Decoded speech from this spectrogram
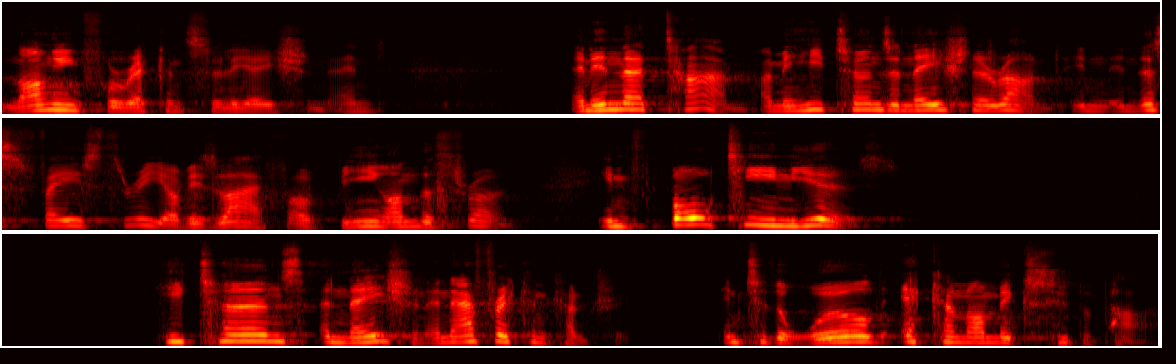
longing for reconciliation. And, and in that time, I mean, he turns a nation around in, in this phase three of his life of being on the throne. In 14 years, he turns a nation, an African country, into the world economic superpower.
